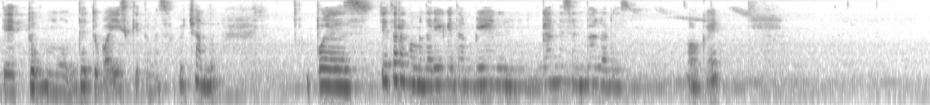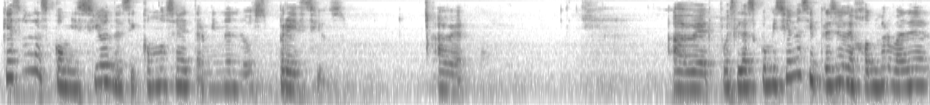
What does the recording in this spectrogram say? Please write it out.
de, tu, de tu país que tú me estás escuchando, pues yo te recomendaría que también ganes en dólares. ¿Ok? ¿Qué son las comisiones y cómo se determinan los precios? A ver. A ver, pues las comisiones y precios de Hotmart van a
